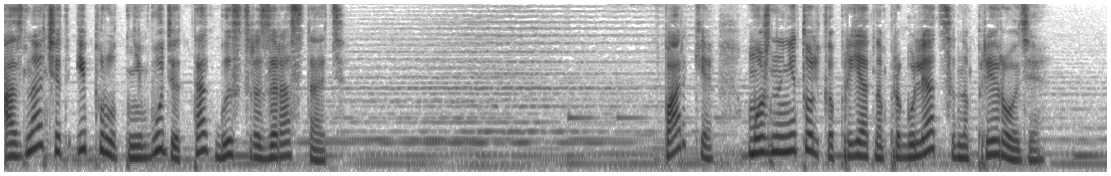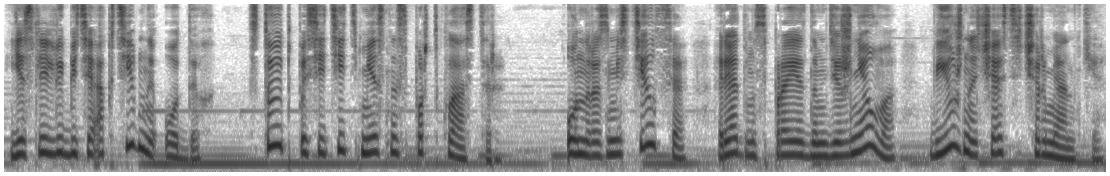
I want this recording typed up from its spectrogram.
а значит и пруд не будет так быстро зарастать. В парке можно не только приятно прогуляться на природе. Если любите активный отдых, стоит посетить местный спорткластер. Он разместился рядом с проездом Дежнева в южной части Чермянки.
